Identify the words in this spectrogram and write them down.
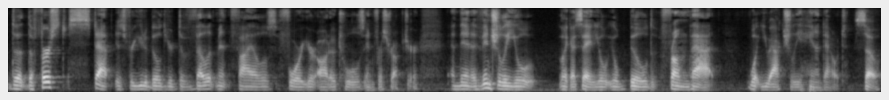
the the first step is for you to build your development files for your auto tools infrastructure, and then eventually you'll, like I say, you'll you'll build from that what you actually hand out. So.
